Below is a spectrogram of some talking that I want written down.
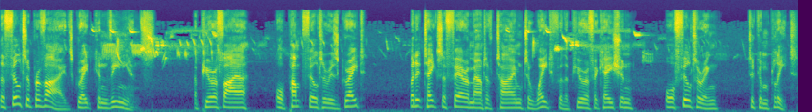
the filter provides great convenience. A purifier or pump filter is great, but it takes a fair amount of time to wait for the purification or filtering to complete.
